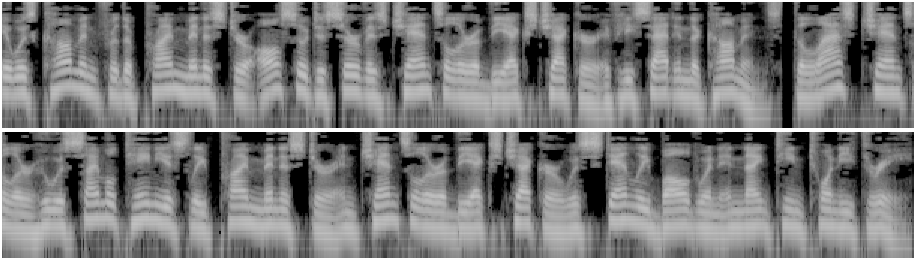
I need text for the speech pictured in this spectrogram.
it was common for the Prime Minister also to serve as Chancellor of the Exchequer if he sat in the Commons. The last Chancellor who was simultaneously Prime Minister and Chancellor of the Exchequer was Stanley Baldwin in 1923.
